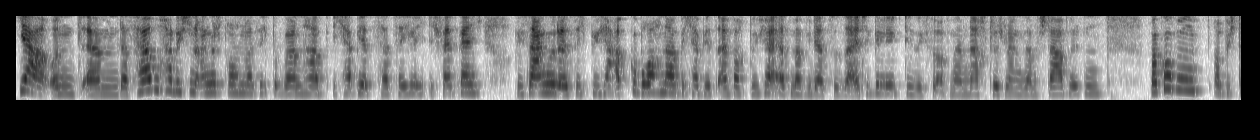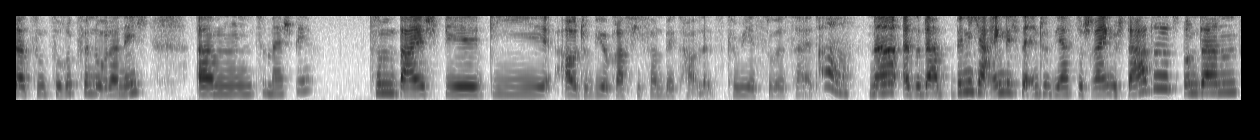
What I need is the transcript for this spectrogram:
Ja, und ähm, das Hörbuch habe ich schon angesprochen, was ich begonnen habe. Ich habe jetzt tatsächlich, ich weiß gar nicht, ob ich sagen würde, dass ich Bücher abgebrochen habe. Ich habe jetzt einfach Bücher erstmal wieder zur Seite gelegt, die sich so auf meinem Nachttisch langsam stapelten. Mal gucken, ob ich dazu zurückfinde oder nicht. Ähm, zum Beispiel? Zum Beispiel die Autobiografie von Bill Kaulitz, Career Suicide. Oh. Ne? Also da bin ich ja eigentlich sehr enthusiastisch reingestartet und dann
